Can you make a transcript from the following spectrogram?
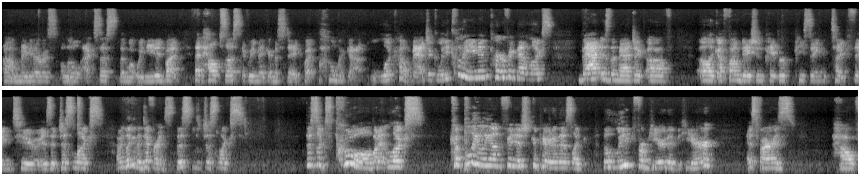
um, maybe there was a little excess than what we needed, but that helps us if we make a mistake. But oh my god, look how magically clean and perfect that looks. That is the magic of uh, like a foundation paper piecing type thing too, is it just looks, I mean look at the difference. This just looks, this looks cool, but it looks completely unfinished compared to this. Like the leap from here to here, as far as how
